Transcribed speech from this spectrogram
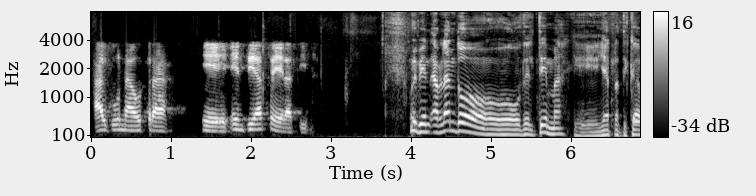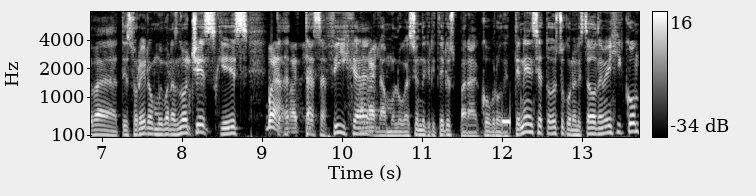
a alguna otra eh, entidad federativa. Muy bien, hablando del tema que ya platicaba Tesorero, muy buenas noches, que es tasa fija, la homologación de criterios para cobro de tenencia, todo esto con el Estado de México.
